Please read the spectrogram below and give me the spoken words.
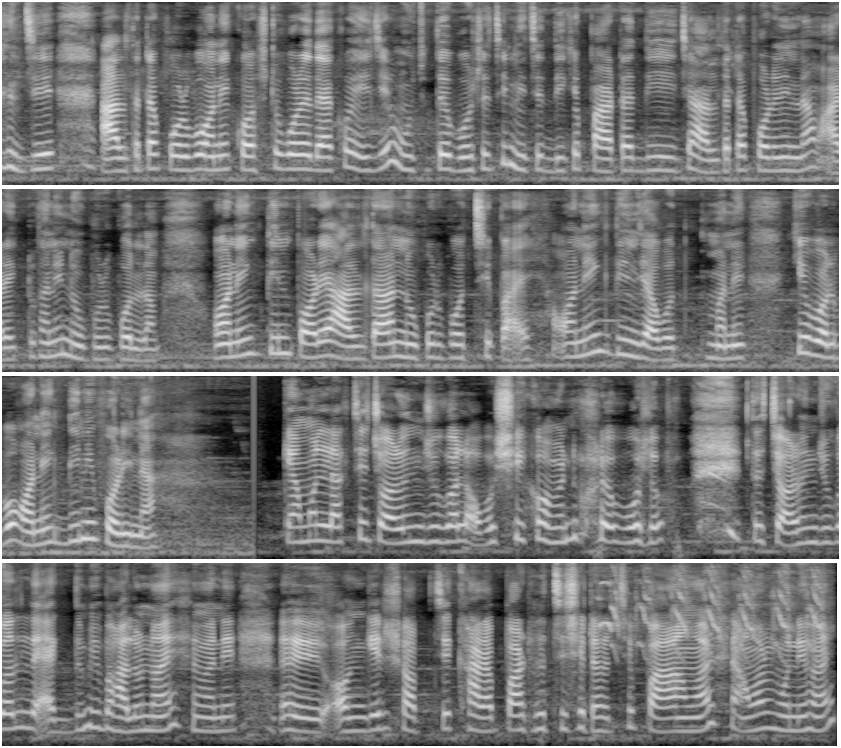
যে আলতাটা পরবো, অনেক কষ্ট করে দেখো, এই যে উঁচুতে বসেছি, নিচের দিকে পাটা দিয়ে এই যে আলতাটা পরে নিলাম, আর একটুখানি নুপুর পরলাম। অনেক দিন পরে আলতা আর নুপুর পরছি পায়। অনেক দিন যাবত মানে কি বলব, অনেক দিনই পরি না। কেমন লাগছে চরণ যুগল অবশ্যই কমেন্ট করে বলো। তো চরণ যুগল একদমই ভালো নয় মানে অঙ্গের সবচেয়ে খারাপ পার্ট হচ্ছে সেটা হচ্ছে পা আমার আমার মনে হয়।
